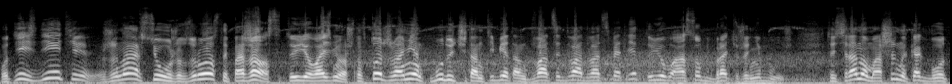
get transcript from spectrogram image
вот есть дети, жена, все уже взрослый, пожалуйста, ты ее возьмешь. Но в тот же момент, будучи там тебе там 22-25 лет, ты ее особо брать уже не будешь. То есть все равно машина как бы вот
